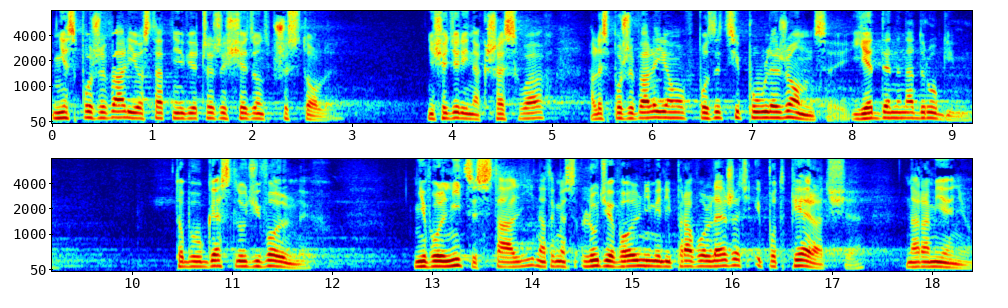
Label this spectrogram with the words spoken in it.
nie spożywali ostatniej wieczerzy siedząc przy stole. Nie siedzieli na krzesłach, ale spożywali ją w pozycji półleżącej, jeden na drugim. To był gest ludzi wolnych. Niewolnicy stali, natomiast ludzie wolni mieli prawo leżeć i podpierać się na ramieniu.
